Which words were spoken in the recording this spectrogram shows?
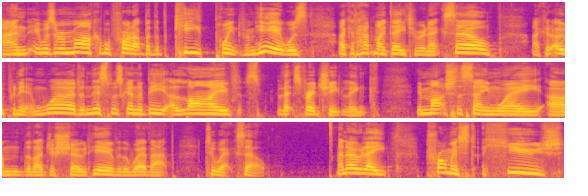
and it was a remarkable product. But the key point from here was I could have my data in Excel, I could open it in Word, and this was going to be a live spreadsheet link in much the same way um, that I just showed here with the web app to Excel. And OLE promised a huge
